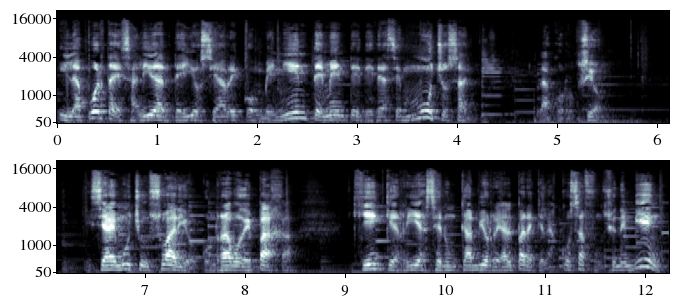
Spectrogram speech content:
y la puerta de salida ante ellos se abre convenientemente desde hace muchos años, la corrupción. Y si hay mucho usuario con rabo de paja, ¿quién querría hacer un cambio real para que las cosas funcionen bien?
